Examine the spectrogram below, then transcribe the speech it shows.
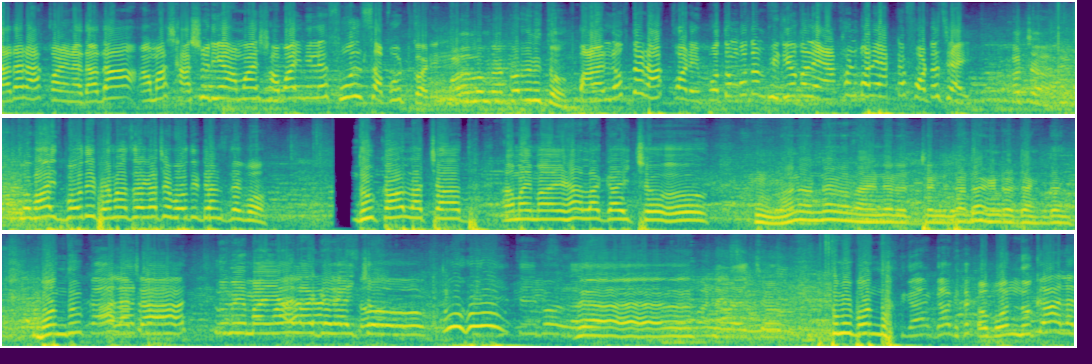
দাদা রাগ করে না। দাদা আমার শাশুড়ি আমার সবাই মিলে ফুল সাপোর্ট করে। পাড়ার লোক রাগ করেনি তো? পাড়ার লোক তো রাগ করে। প্রথম প্রথম ভিডিও করলে এখন বলে একটা ফটো চাই। আচ্ছা তো ভাই বৌদি ফেমাস হয়ে গেছে বৌদি ডান্স দেখব। ধুকালা চাঁদ আমায় মায়া লাগাইছো। বন্ধু তুমি মায়া লাগাইছো। তুমি বন্ধু বন্ধু কালা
